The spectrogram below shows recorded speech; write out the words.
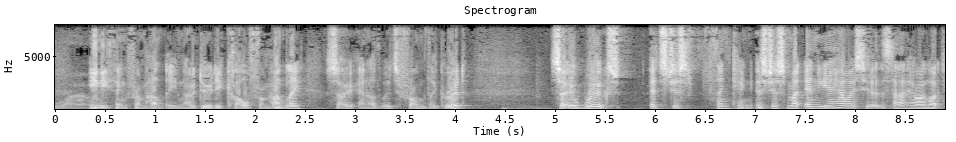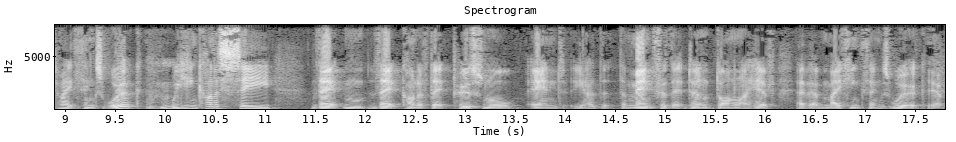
Wow. anything from Huntly. No dirty coal from Huntly. So in other words, from the grid. So it works. It's just thinking. It's just, and you know how I said at the start how I like to make things work. Mm-hmm. Well, you can kind of see that that kind of that personal and you know the, the mantra that Don, Don and I have about making things work. Yep.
